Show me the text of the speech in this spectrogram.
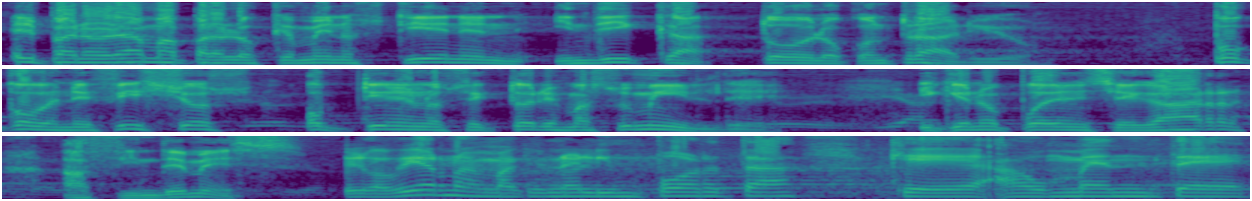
el panorama para los que menos tienen indica todo lo contrario. Pocos beneficios obtienen los sectores más humildes y que no pueden llegar a fin de mes. El gobierno de Macri no le importa que aumente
